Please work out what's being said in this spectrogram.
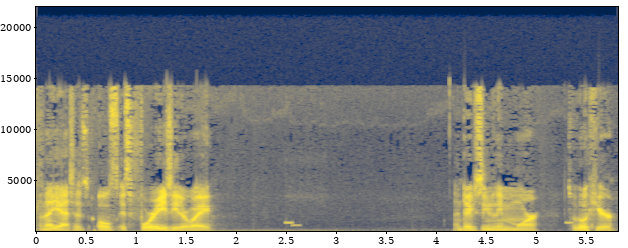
And then, yes, it's four days either way. And takes even more. So we'll go here.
